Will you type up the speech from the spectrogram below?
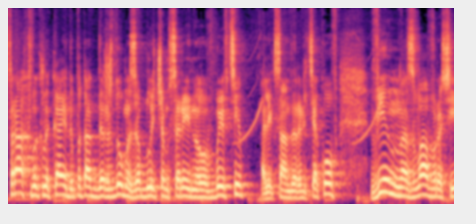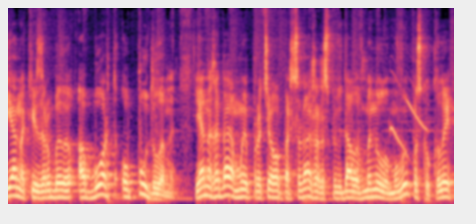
Страх викликає депутат Держдуми з обличчям серійного вбивці Олександр Ільцяков. Він назвав росіян, які зробили аборт опудолами. Я нагадаю, ми про цього персонажа розповідали в минулому випуску, коли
